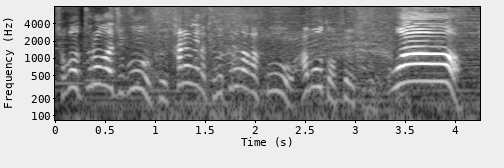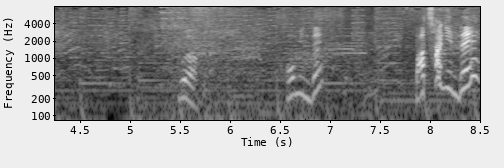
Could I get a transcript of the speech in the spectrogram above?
저거 뚫어가지고 그 사령이나 두개 뚫어나갔고 아무것도 없어요 지금. 와! 뭐야? 검인데? 마창인데?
